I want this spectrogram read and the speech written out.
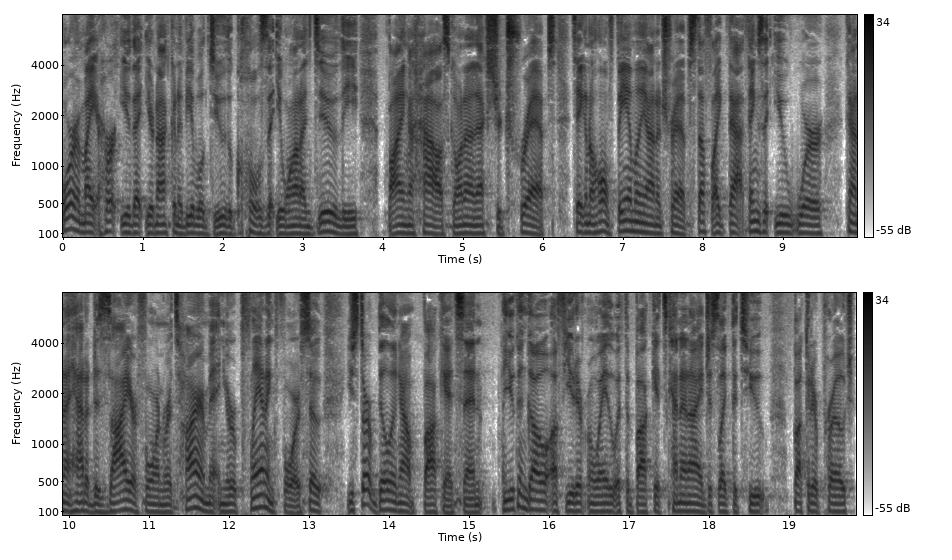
Or it might hurt you that you're not going to be able to do the goals that you want to do, the buying a house, going on extra trips, taking a whole family on a trip, stuff like that, things that you were kind of had a desire for in retirement and you were planning for. So you start building out buckets and you can go a few different ways with the buckets. Ken and I just like the two bucket approach.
